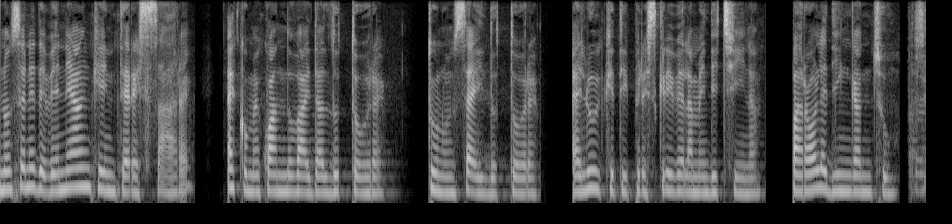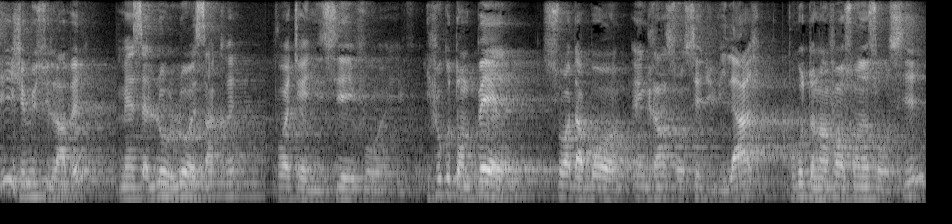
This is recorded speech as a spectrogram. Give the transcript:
non se ne deve neanche interessare. È come quando vai dal dottore. Tu non sei il dottore, è lui che ti prescrive la medicina. Parole di Nganchu. Si, je me suis lavé, mais c'est l'eau, l'eau est sacrée. Pour être initié, il faut, il faut, il faut que ton père soit d'abord un grand sorcier du village. Pour que ton enfant soit un sorcier,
